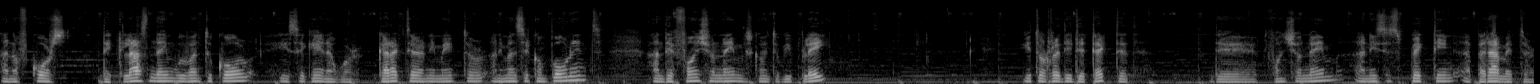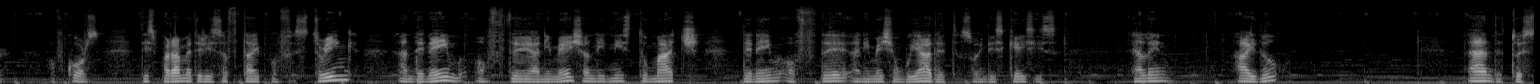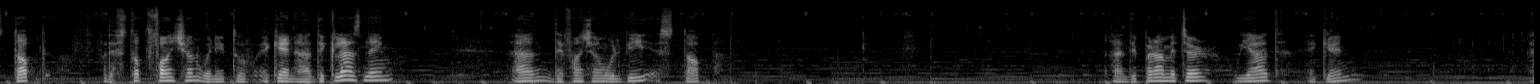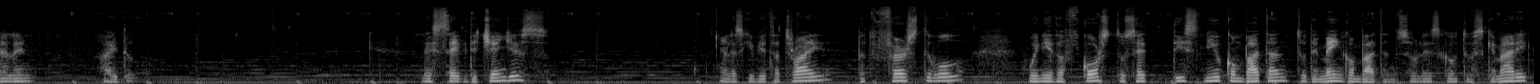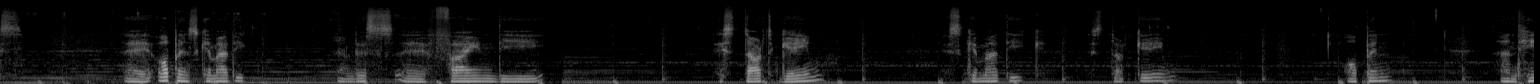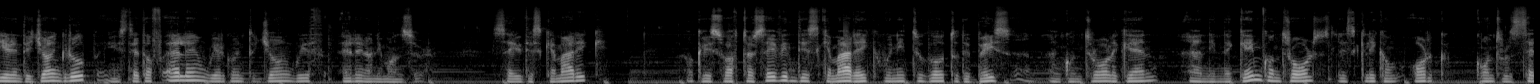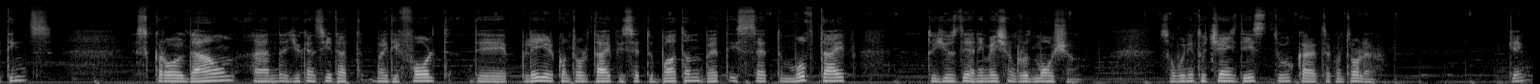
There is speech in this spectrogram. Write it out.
and of course the class name we want to call is again our character animator animancer component and the function name is going to be play. It already detected the function name and is expecting a parameter. Of course this parameter is of type of string and the name of the animation it needs to match the name of the animation we added. So in this case is Ellen idle and to stop the stop function we need to again add the class name. And the function will be stop. And the parameter we add again Ellen idle let's save the changes. And let's give it a try. But first of all we need of course to set this new combatant to the main combatant. So let's go to schematics uh, open schematic and let's uh, find the start game. Schematic start game. Open and here in the join group instead of Ellen we are going to join with Ellen Animancer save the schematic. Okay so after saving this schematic we need to go to the base and control again. And in the game controls let's click on ORK control settings scroll down and you can see that by default the player control type is set to button but is set to move type to use the animation root motion. So we need to change this to character controller okay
